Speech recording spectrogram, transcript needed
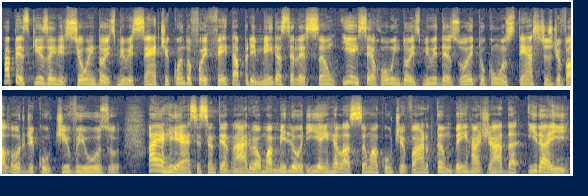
A pesquisa iniciou em 2007, quando foi feita a primeira seleção e encerrou em 2018 com os testes de valor de cultivo e uso. A RS Centenário é uma melhoria em relação à cultivar também rajada Iraí.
